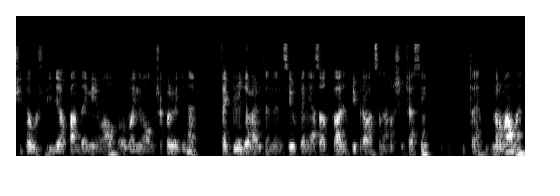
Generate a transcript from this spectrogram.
či to už ide o pandémiu alebo o vojnu alebo čokoľvek iné, tak ľudia majú tendenciu peniaze odkladať a pripravať sa na horšie časy. To je normálne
